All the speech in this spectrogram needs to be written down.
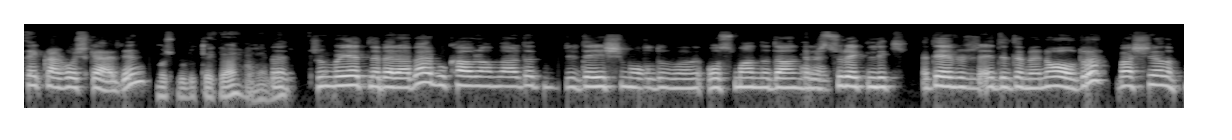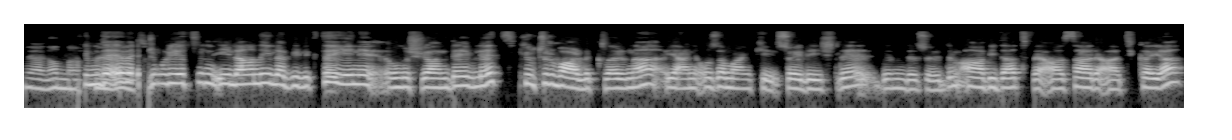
Tekrar hoş geldin. Hoş bulduk tekrar. Merhaba. Evet, Cumhuriyet'le beraber bu kavramlarda bir değişim oldu mu? Osmanlı'dan bir Evet. süreklilik devir edildi mi? Ne oldu? Başlayalım yani anlatmaya. Şimdi evet Cumhuriyet'in ilanıyla birlikte yeni oluşan devlet kültür varlıklarına yani o zamanki söyleyişle demin de söyledim abidat ve asar-ı atikaya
